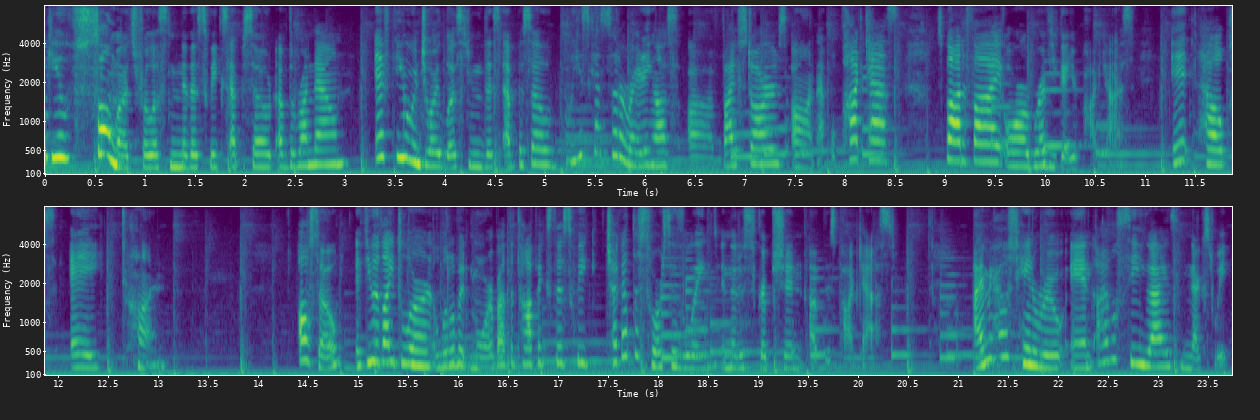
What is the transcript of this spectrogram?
Thank you so much for listening to this week's episode of The Rundown. If you enjoyed listening to this episode, please consider rating us uh, five stars on Apple Podcasts, Spotify, or wherever you get your podcasts. It helps a ton. Also, if you would like to learn a little bit more about the topics this week, check out the sources linked in the description of this podcast. I'm your host, Hannah Rue, and I will see you guys next week.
